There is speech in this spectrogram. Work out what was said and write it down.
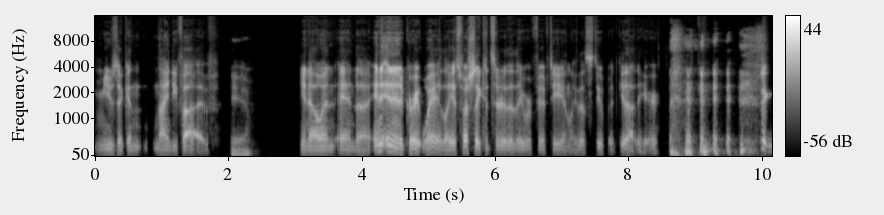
music in '95. yeah. You know, and and uh, in in a great way, like especially consider that they were 50 and like that's stupid. Get out of here.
